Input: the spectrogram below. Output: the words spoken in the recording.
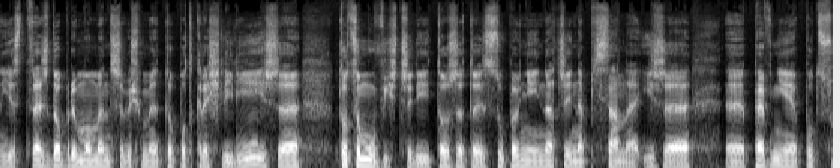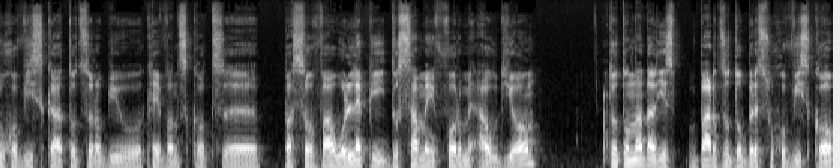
jest też dobry moment, żebyśmy to podkreślili, że to, co mówisz, czyli to, że to jest zupełnie inaczej napisane i że e, pewnie pod słuchowiska, to co robił Kevin Scott pasowało lepiej do samej formy audio, to to nadal jest bardzo dobre słuchowisko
